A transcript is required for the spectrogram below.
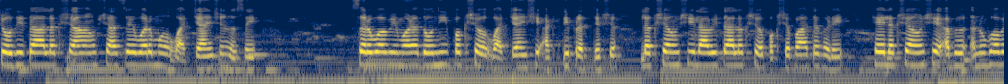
शोधिता लक्ष्यांशाचे वर्म वाच्यांश नसे. सर्व विमळ दोन्ही पक्ष वाच्यांशी आठती प्रत्यक्ष. लक्ष्यांशी लाविता लक्ष पक्षपात घडे. हे लक्ष्यांशी अभि अनुभव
